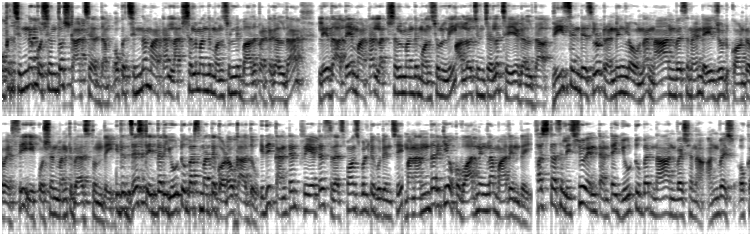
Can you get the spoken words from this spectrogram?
ఒక చిన్న క్వశ్చన్తో స్టార్ట్ చేద్దాం. ఒక చిన్న మాట లక్షల మంది మనుషుల్ని బాధ పెట్టగలదా? లేదా అదే మాట లక్షల మంది మనుషుల్ని ఆలోచించేలా చేయగలదా? రీసెంట్ డేస్లో ట్రెండింగ్లో ఉన్న Naa Anveshana and aged controversy ఈ క్వశ్చన్ మనకి వేస్తుంది. ఇది జస్ట్ ఇద్దరు యూట్యూబర్స్ మధ్య గొడవ కాదు. ఇది కంటెంట్ క్రియేటర్స్ రెస్పాన్సిబిలిటీ గురించి మనందరికీ ఒక వార్నింగ్ లా మారింది. ఫస్ట్ అసలు ఇష్యూ ఏంటంటే యూట్యూబర్ నా అన్వేషణ అన్వేష్ ఒక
